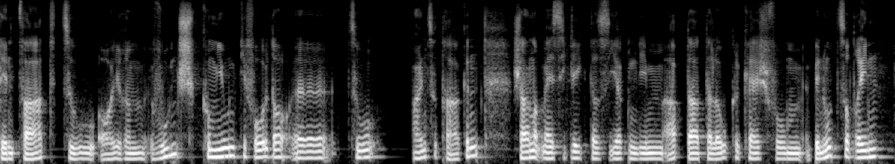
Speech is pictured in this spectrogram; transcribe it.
den Pfad zu eurem Wunsch-Community-Folder äh, zu einzutragen. Standardmäßig liegt das irgendwie im Appdata Local Cache vom Benutzer drin,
